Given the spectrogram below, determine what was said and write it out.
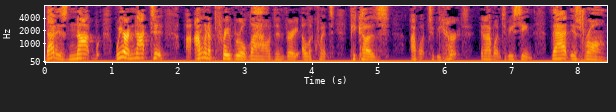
That is not, we are not to, I'm going to pray real loud and very eloquent because I want to be heard and I want to be seen. That is wrong.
